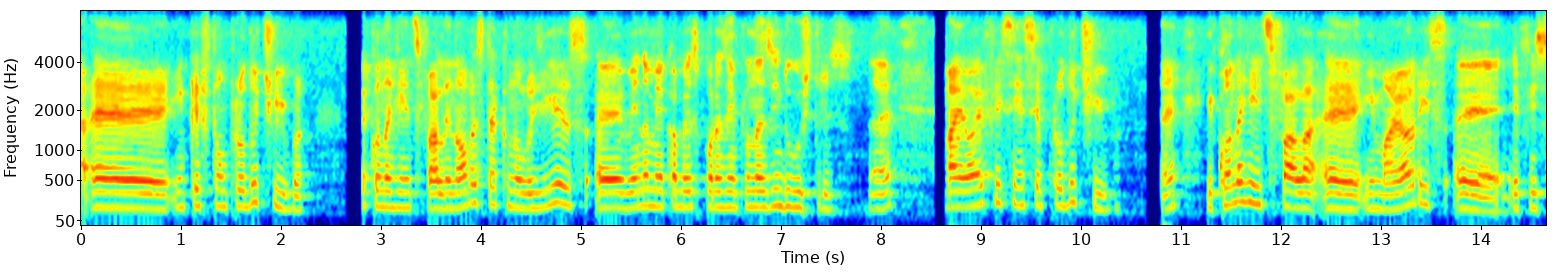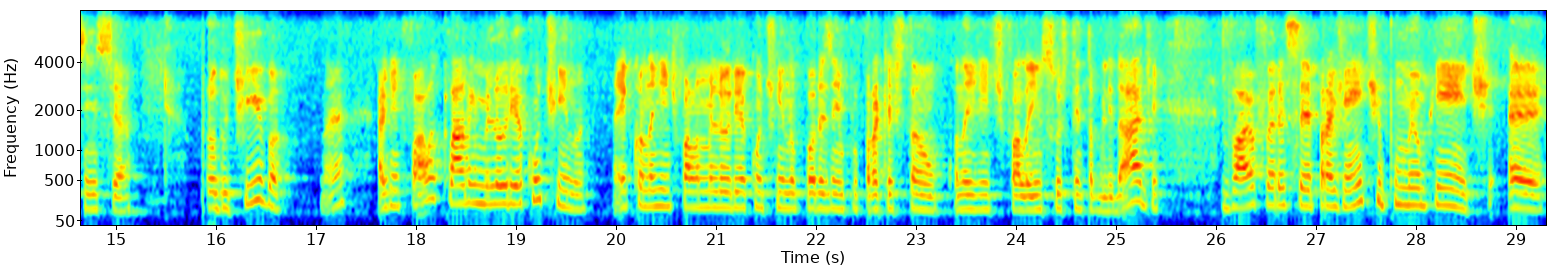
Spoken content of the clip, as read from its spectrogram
é, em questão produtiva. Quando a gente fala em novas tecnologias, é, vem na minha cabeça, por exemplo, nas indústrias. Né? Maior eficiência produtiva. Né? E quando a gente fala é, em maiores é, eficiência produtiva, né, a gente fala, claro, em melhoria contínua. Aí quando a gente fala melhoria contínua, por exemplo, para a questão, quando a gente fala em sustentabilidade, vai oferecer para a gente, para o meio ambiente, é,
